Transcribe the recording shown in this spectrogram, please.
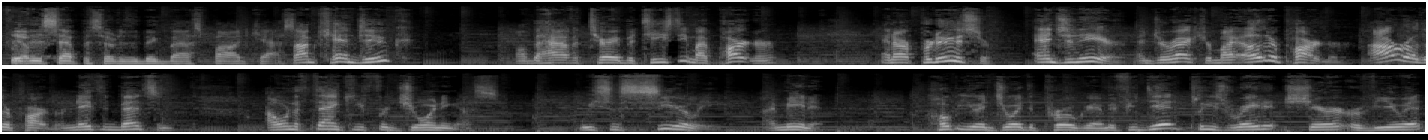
for Yep. this episode of the Big Bass podcast. I'm Ken Duke on behalf of Terry Battisti, my partner, and our producer, engineer, and director, my other partner, our other partner, Nathan Benson. I want to thank you for joining us. We sincerely, I mean it, hope you enjoyed the program. If you did, please rate it, share it, review it.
